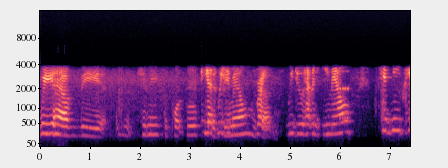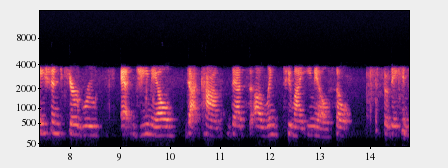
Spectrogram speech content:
we have the kidney support group Yes, at we do. Gmail. Is Right. that- We do have an email, kidney patient care group at gmail dot com. That's a link to my email, so so they can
